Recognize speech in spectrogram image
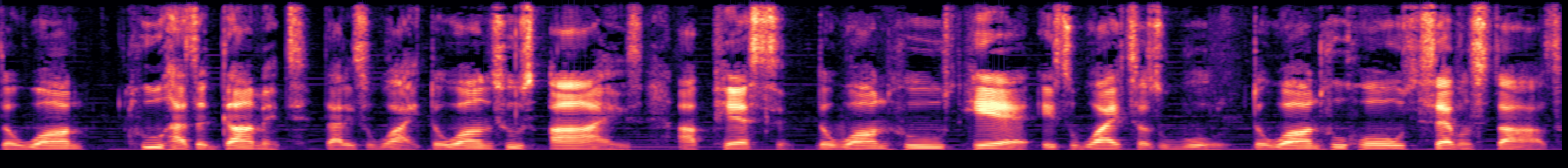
the one who has a garment that is white, the ones whose eyes are piercing, the one whose hair is white as wool, the one who holds seven stars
